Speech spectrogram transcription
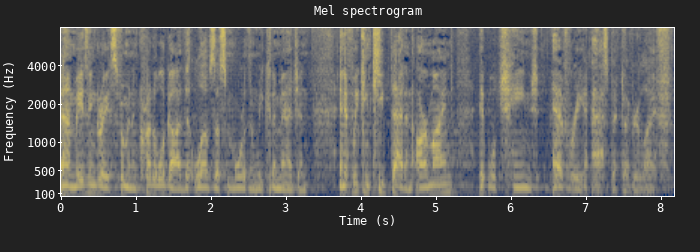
An amazing grace from an incredible God that loves us more than we could imagine. And if we can keep that in our mind, it will change every aspect of your life.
